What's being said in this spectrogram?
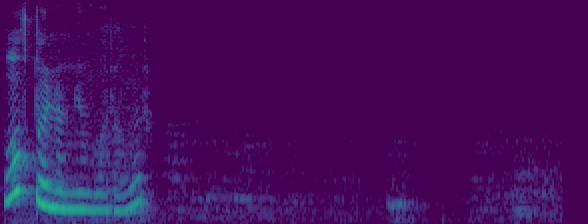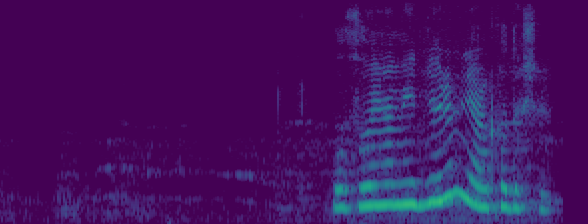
Wolf da oynamıyorum aralar. Wolf oynamayı diyorum ya arkadaşlar.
